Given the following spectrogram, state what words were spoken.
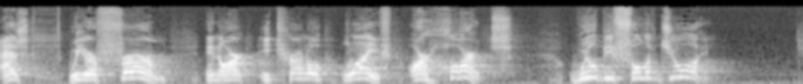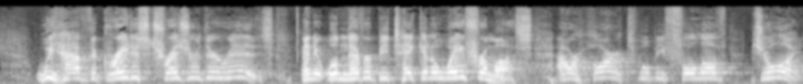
as we are firm in our eternal life, our hearts will be full of joy. We have the greatest treasure there is, and it will never be taken away from us. Our hearts will be full of joy,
